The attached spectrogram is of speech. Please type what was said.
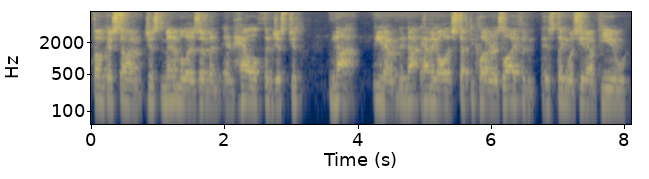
focused on just minimalism and, and health and just just not you know not having all this stuff to clutter his life. And his thing was, you know, if you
